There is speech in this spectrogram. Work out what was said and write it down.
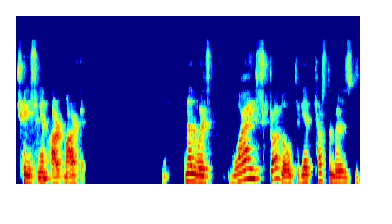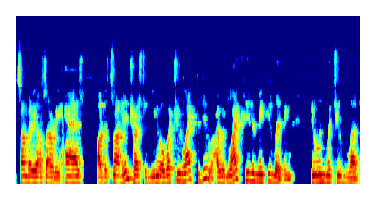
chasing an art market in other words, why struggle to get customers that somebody else already has or that's not interested in you or what you'd like to do? I would like you to make your living doing what you love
